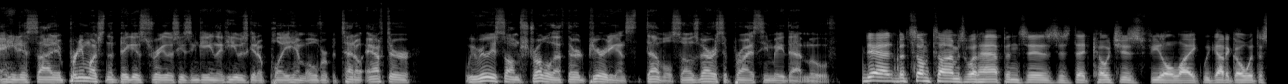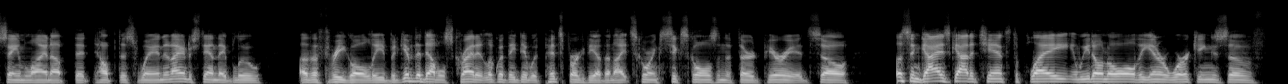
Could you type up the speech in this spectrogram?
And he decided pretty much in the biggest regular season game that he was going to play him over Bitetto after we really saw him struggle that third period against the Devils. So I was very surprised he made that move. Yeah, but sometimes what happens is is that coaches feel like we got to go with the same lineup that helped us win, and I understand they blew uh, the three goal lead, but give the Devils credit. Look what they did with Pittsburgh the other night, scoring six goals in the third period. So, listen, guys got a chance to play, and we don't know all the inner workings of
